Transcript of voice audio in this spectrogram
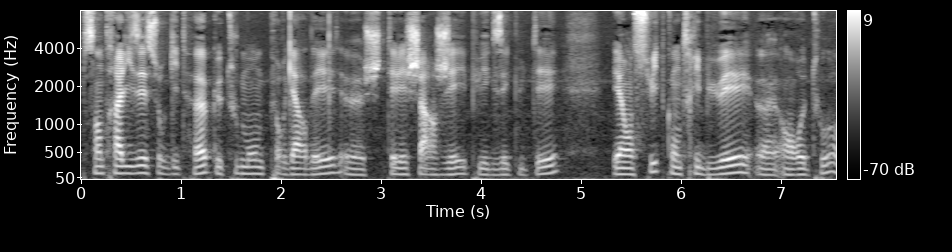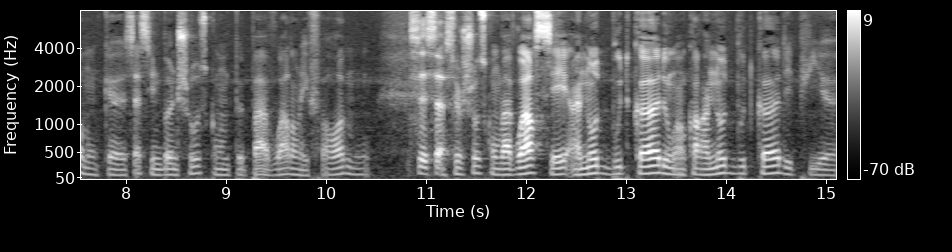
centralisé sur GitHub que tout le monde peut regarder, euh, ch- télécharger et puis exécuter et ensuite contribuer euh, en retour. Donc, euh, ça, c'est une bonne chose qu'on ne peut pas avoir dans les forums. Où C'est ça. la seule chose qu'on va voir, c'est un autre bout de code ou encore un autre bout de code. Et puis, euh,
